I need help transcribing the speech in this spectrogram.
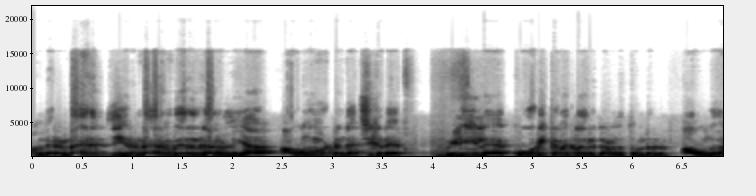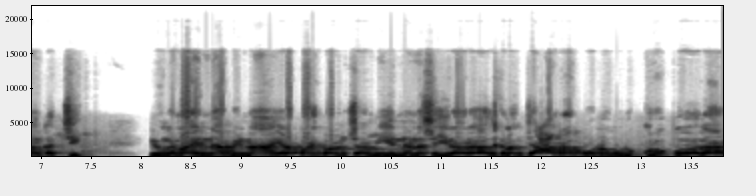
அந்த ரெண்டாயிரத்தி ரெண்டாயிரம் பேர் இருக்காங்க இல்லையா? அவங்க மட்டும் கட்சி கிடையாது. வெளியில கோடிக்கணக்கில் இருக்காங்க தொண்டர்கள். அவங்க தான் கட்சி. இவங்கெல்லாம் என்ன அப்படின்னா எடப்பாடி பழனிசாமி என்னென்ன செய்கிறாரோ அதுக்கெல்லாம் ஜால்ரா போடுற ஒரு குரூப் தான்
